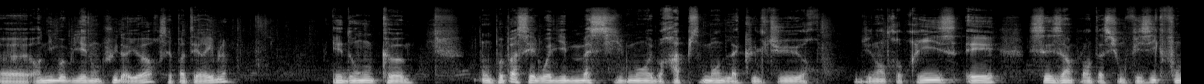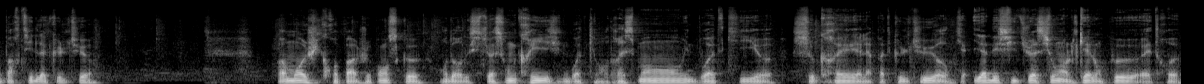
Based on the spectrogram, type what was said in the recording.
Euh, en immobilier non plus d'ailleurs, c'est pas terrible. Et donc, euh, on peut pas s'éloigner massivement et rapidement de la culture d'une entreprise et ses implantations physiques font partie de la culture. Enfin, moi, j'y crois pas. Je pense que, en dehors des situations de crise, une boîte qui est en redressement, une boîte qui euh, se crée, elle n'a pas de culture. Donc, il y a- des situations dans lesquelles on peut être euh,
